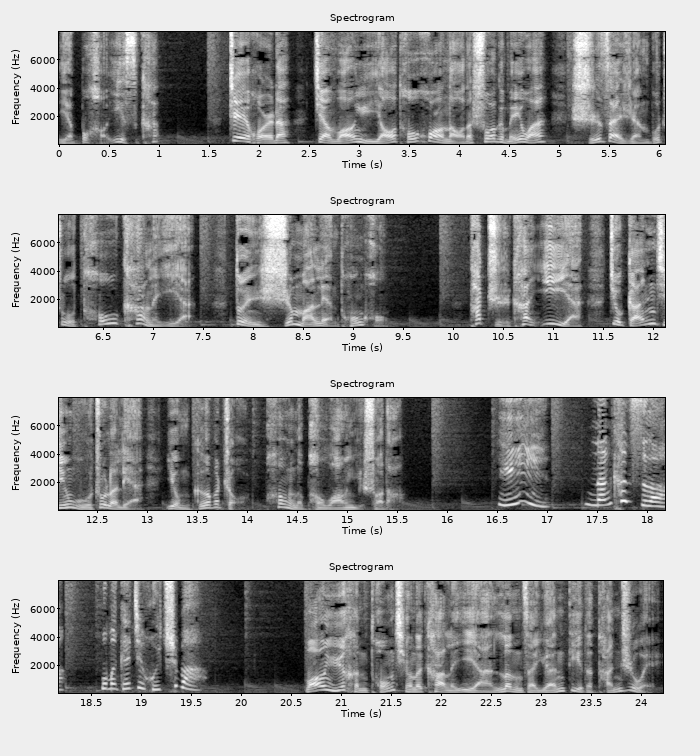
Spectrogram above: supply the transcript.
也不好意思看。这会儿呢，见王宇摇头晃脑的说个没完，实在忍不住偷看了一眼，顿时满脸通红。他只看一眼，就赶紧捂住了脸，用胳膊肘碰了碰王宇，说道：“咦，难看死了。”我们赶紧回去吧。王宇很同情的看了一眼愣在原地的谭志伟，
